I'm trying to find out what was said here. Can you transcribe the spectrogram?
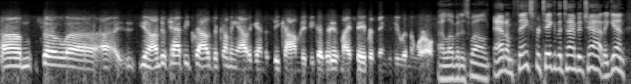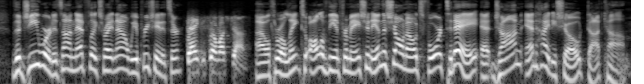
Um, so, uh, uh, you know, I'm just happy crowds are coming out again to see comedy because it is my favorite thing to do in the world. I love it as well. Adam, thanks for taking the time to chat. Again, the G word, it's on Netflix right now. We appreciate it, sir. Thank you so much, John. I will throw a link to all of the information in the show notes for today at johnandheidishow.com.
